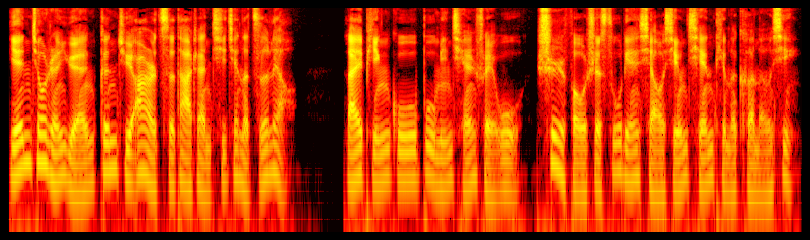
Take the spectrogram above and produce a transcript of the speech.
研究人员根据二次大战期间的资料，来评估不明潜水物是否是苏联小型潜艇的可能性。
